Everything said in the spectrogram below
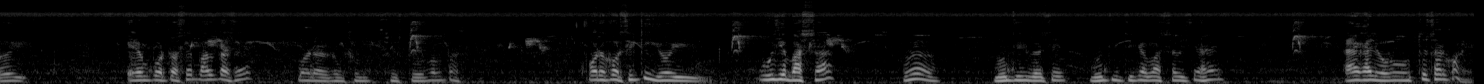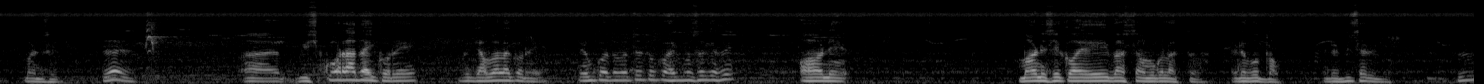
ওই এরম করতেছে পাল্টাছে ময়না এরকম সু- সুস্থ হয়ে পাল্টাছে। পরে করছে কি, ওই ওই যে বাচ্চা হ্যাঁ? মন্ত্রীর বাসে মন্ত্রী থেকে বাচ্চা হয়েছে হ্যাঁ? হ্যাঁ খালি ওরা অত্যাচার করে মানুষের হ্যাঁ? বেশি কর আদায় করে জামালা করে। এরকম করতে করতে তো কয়েক বছর গেছে অনে। মানুষে কয়, এই বাচ্চা আমাকে লাগতো এটা বদলাও এটা বিচার হইল হুম?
